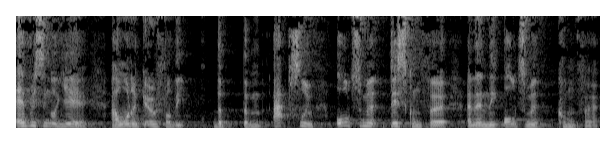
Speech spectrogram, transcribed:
every single year, I want to go for the, the, the absolute ultimate discomfort and then the ultimate comfort.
